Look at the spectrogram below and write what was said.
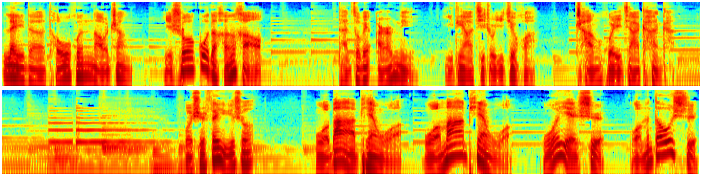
累得头昏脑胀，你说过得很好，但作为儿女，一定要记住一句话：常回家看看。”我是飞鱼说。我爸骗我，我妈骗我，我也是，我们都是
